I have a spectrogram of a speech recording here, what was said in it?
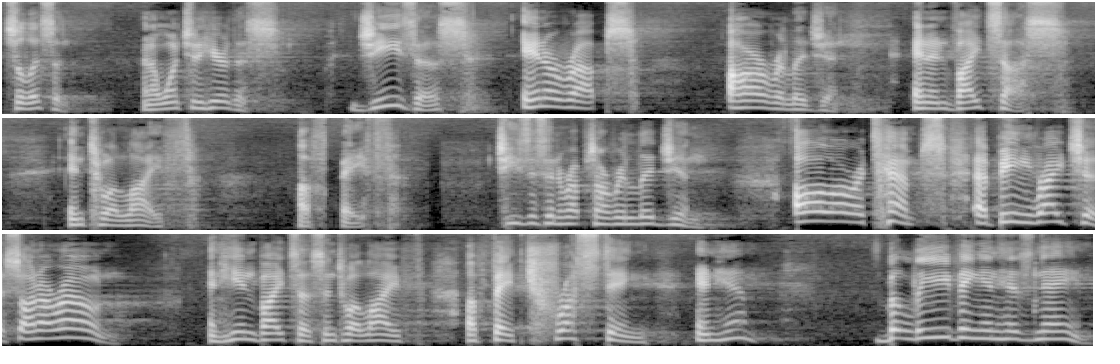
So listen, and I want you to hear this Jesus interrupts our religion and invites us into a life of faith. Jesus interrupts our religion, all our attempts at being righteous on our own. And he invites us into a life of faith, trusting in Him, believing in His name.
